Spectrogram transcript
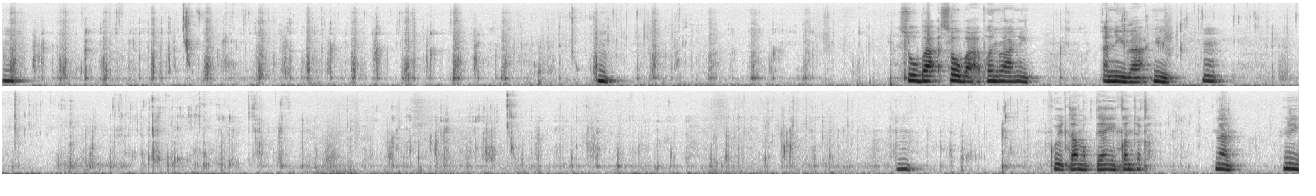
อืมอืมโซบะโซบะเพิ่นว่านี่ อันนี้ละนี่คุยตามหมักแดงอีกก่อนจ้ะ นั่น นี่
